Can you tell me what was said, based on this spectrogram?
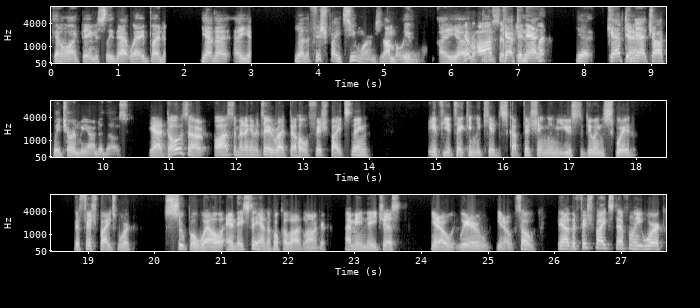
get uh-huh. along famously that way, but yeah, the uh, yeah the fish bite sea worms is unbelievable. I uh, They're awesome. Captain you Nat, yeah, Captain yeah. Nat Chocolate turned me onto those. Yeah, those are awesome. And I'm going to tell you right, the whole fish bites thing. If you're taking your kids cup fishing and you're used to doing squid, the fish bites work super well and they stay on the hook a lot longer. I mean, they just you know, where, you know, so, you know, the fish bites definitely work.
